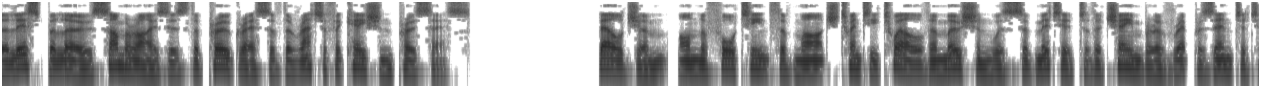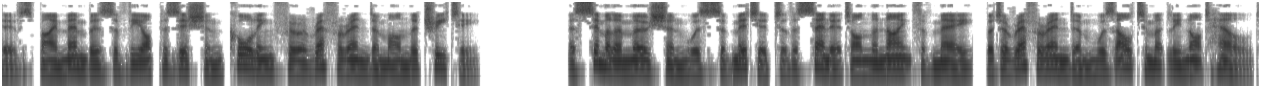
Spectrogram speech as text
The list below summarizes the progress of the ratification process. Belgium, on 14 March 2012 a motion was submitted to the Chamber of Representatives by members of the opposition calling for a referendum on the treaty. A similar motion was submitted to the Senate on 9 May, but a referendum was ultimately not held.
